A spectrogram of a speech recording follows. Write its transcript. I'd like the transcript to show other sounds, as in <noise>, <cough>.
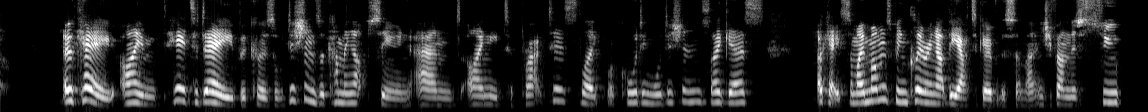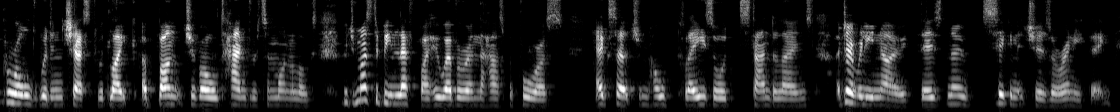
Okay, I'm here today because auditions are coming up soon and I need to practice, like recording auditions, I guess. Okay, so my mum's been clearing out the attic over the summer and she found this super old wooden chest with like a bunch of old handwritten monologues, which must have been left by whoever owned the house before us. Excerpts from whole plays or standalones. I don't really know. There's no signatures or anything.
